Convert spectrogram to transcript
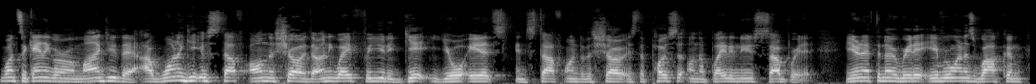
Once again, I'm going to remind you that I want to get your stuff on the show. The only way for you to get your edits and stuff onto the show is to post it on the Blader News subreddit. You don't have to know Reddit. Everyone is welcome.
